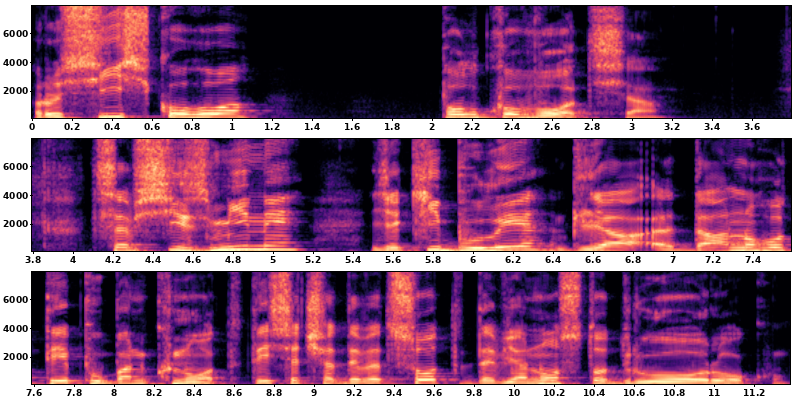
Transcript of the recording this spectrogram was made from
російського полководця. Це всі зміни, які були для е, даного типу банкнот 1992 року.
